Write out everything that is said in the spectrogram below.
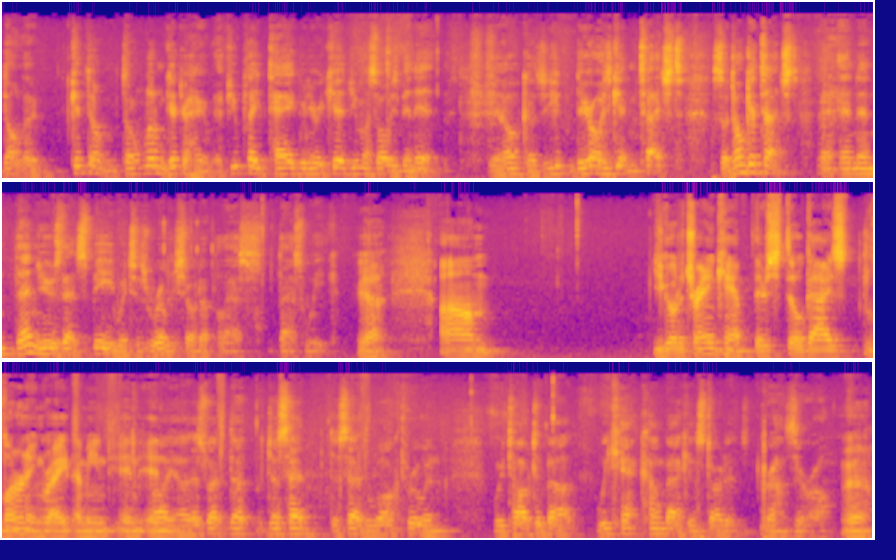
don't let him get them. Don't let him get your hand. If you played tag when you were a kid, you must have always been it. You know, because you, you're always getting touched. So don't get touched, and, and then then use that speed, which has really showed up the last last week. Yeah. Um, you go to training camp. There's still guys learning, right? I mean, and, and Oh yeah, that's what that, just had just had to walk through, and we talked about we can't come back and start at ground zero. yeah.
